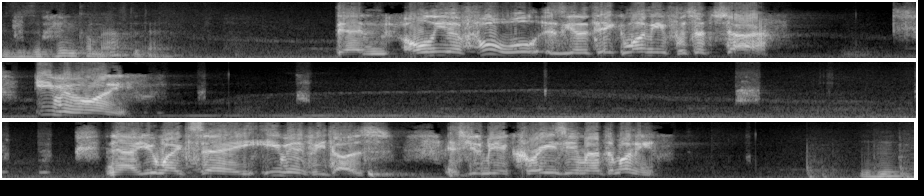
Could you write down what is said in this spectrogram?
Because there's a pain come after that. That only a fool is going to take money for such tsar. Even money. Now you might say, even if he does, it's going to be a crazy amount of money. Mm-hmm.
